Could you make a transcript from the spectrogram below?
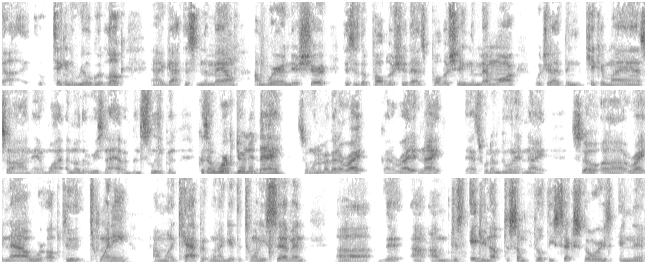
uh, taking a real good look. And I got this in the mail. I'm wearing this shirt. This is the publisher that's publishing the memoir, which I've been kicking my ass on, and why another reason I haven't been sleeping because I work during the day. So when am I going to write? Got to write at night. That's what I'm doing at night. So uh, right now we're up to 20. I'm going to cap it when I get to 27 uh, that I, am just edging up to some filthy sex stories in there.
